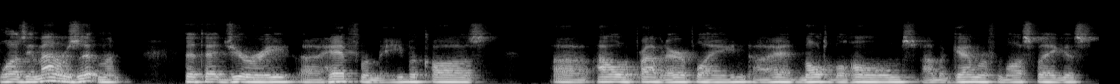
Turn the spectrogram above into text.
was the amount of resentment that that jury uh, had for me because uh, I owned a private airplane. I had multiple homes. I'm a gambler from Las Vegas.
